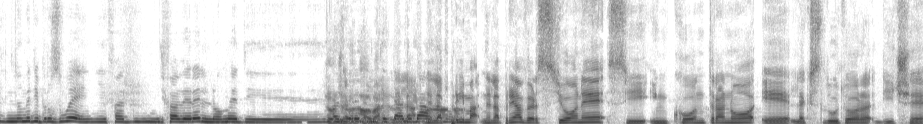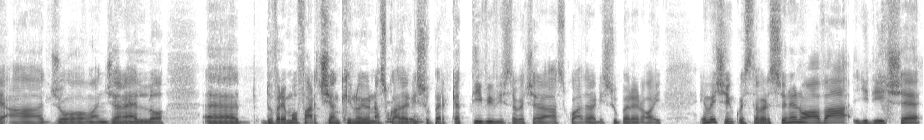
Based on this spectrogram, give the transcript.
il nome di Bruce Wayne gli fa, gli fa avere il nome di... No, no, no, nella, nella, prima, nella, prima, versione si incontrano e Lex Luthor dice a Joe Mangianello eh, dovremmo farci anche noi una squadra eh sì. di super cattivi visto che c'è la squadra di supereroi. Invece in questa versione nuova gli dice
